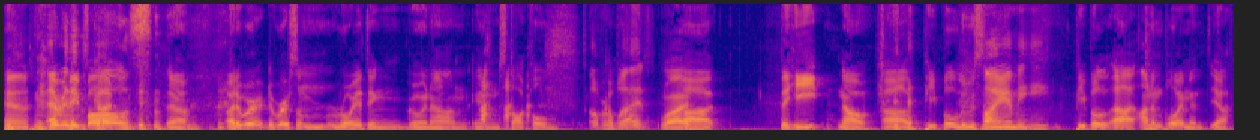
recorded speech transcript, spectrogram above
Yeah. Everything's Meatballs. yeah. Uh, there were there were some rioting going on in Stockholm. Over what? Why? Uh, the heat? no. Uh, people losing Miami Heat. People uh, unemployment. Yeah.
